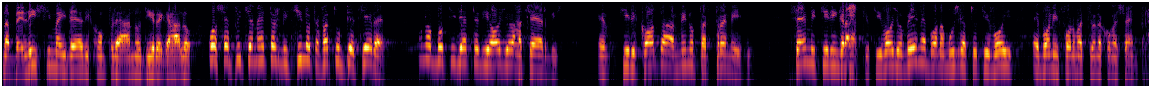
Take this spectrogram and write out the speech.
Una bellissima idea di compleanno, di regalo, o semplicemente al vicino ti ha fatto un piacere, una bottiglietta di olio a Cerbis, e ti ricorda almeno per tre mesi. Sammy ti ringrazio, ti voglio bene, buona musica a tutti voi e buona informazione come sempre.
